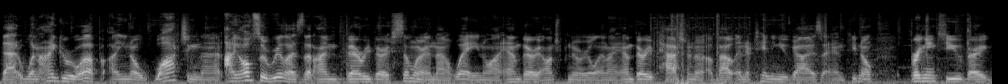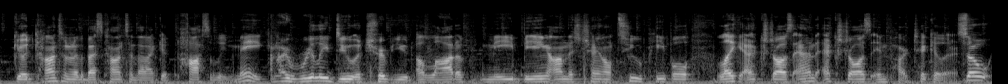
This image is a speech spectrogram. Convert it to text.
that when I grew up uh, you know watching that I also realized that I'm very very similar in that way. You know I am very entrepreneurial and I am very passionate about entertaining you guys and you know bringing to you very good content or the best content that I could possibly make. And I really do attribute a lot of me being on this channel to people like XJaws and XJaws in particular. So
